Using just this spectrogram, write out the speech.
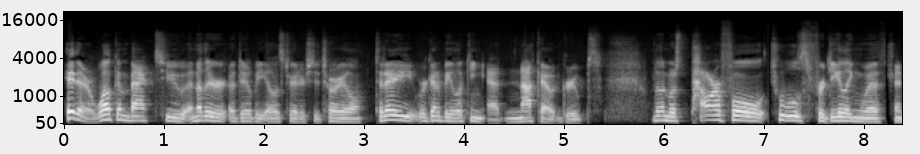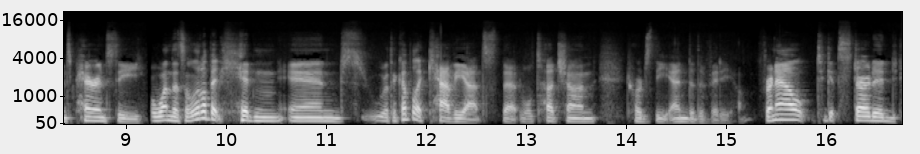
Hey there, welcome back to another Adobe Illustrator tutorial. Today we're going to be looking at knockout groups, one of the most powerful tools for dealing with transparency, one that's a little bit hidden and with a couple of caveats that we'll touch on towards the end of the video. For now, to get started,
